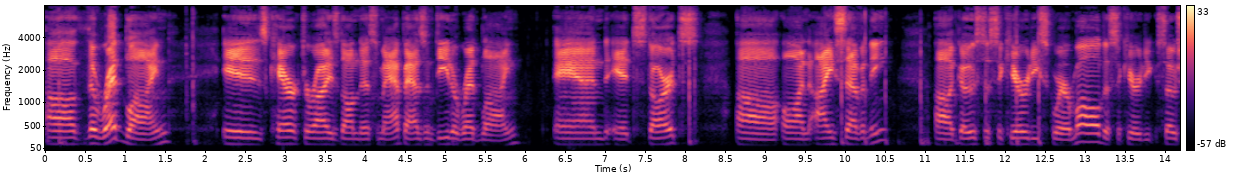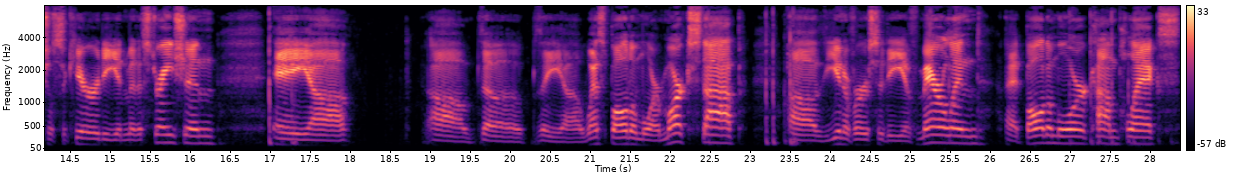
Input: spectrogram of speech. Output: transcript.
Uh, the red line is characterized on this map as indeed a red line, and it starts uh, on I 70. Uh, goes to Security Square Mall, to Security Social Security Administration, a uh, uh, the the uh, West Baltimore MARC stop, uh, the University of Maryland at Baltimore complex,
